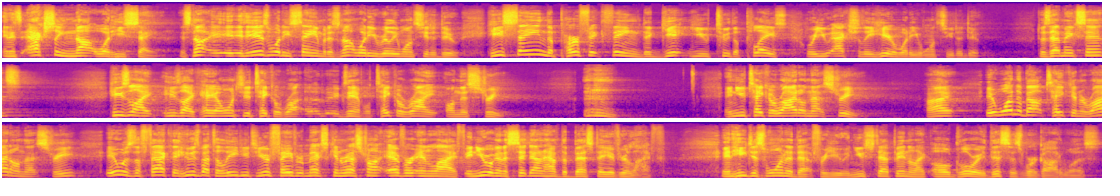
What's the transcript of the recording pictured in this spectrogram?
it's actually not what he's saying. It's not, it is what he's saying, but it's not what he really wants you to do. He's saying the perfect thing to get you to the place where you actually hear what he wants you to do. Does that make sense? He's like, he's like, hey, I want you to take a right, example, take a right on this street. and you take a ride on that street, all right? It wasn't about taking a ride on that street. It was the fact that he was about to lead you to your favorite Mexican restaurant ever in life, and you were going to sit down and have the best day of your life. And He just wanted that for you. And you step in and, like, oh, glory, this is where God was.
